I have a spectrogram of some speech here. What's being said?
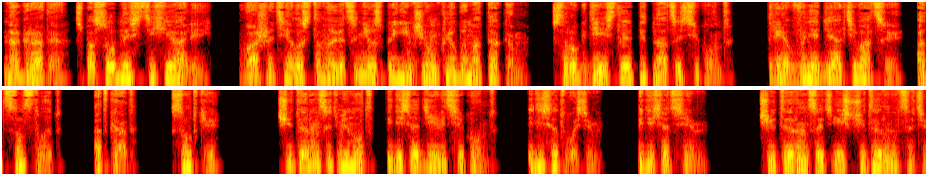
Награда – способность стихиалей. Ваше тело становится невосприимчивым к любым атакам. Срок действия 15 секунд. Требования активации отсутствуют. Откат. Сутки. 14 минут 59 секунд. 58. 57. 14 из 14.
